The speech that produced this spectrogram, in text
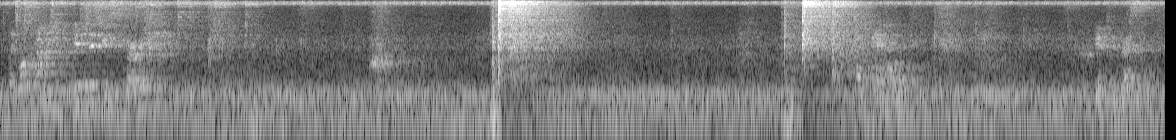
It's like, what's wrong with you? Ditch this useless garbage. Okay, hold on. Get aggressive.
